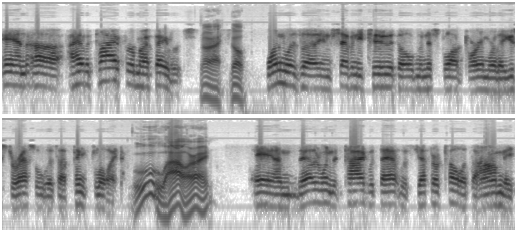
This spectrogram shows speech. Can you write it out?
And uh, I have a tie for my favorites. All right, go. One was uh, in 72 at the old Municipal Auditorium where they used to wrestle with uh, Pink Floyd. Ooh, wow, all right. And the other one that tied with that was Jethro Tull at the Omni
